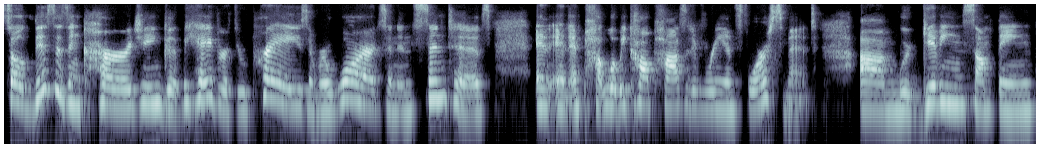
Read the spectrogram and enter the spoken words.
So, this is encouraging good behavior through praise and rewards and incentives and, and, and po- what we call positive reinforcement. Um, we're giving something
